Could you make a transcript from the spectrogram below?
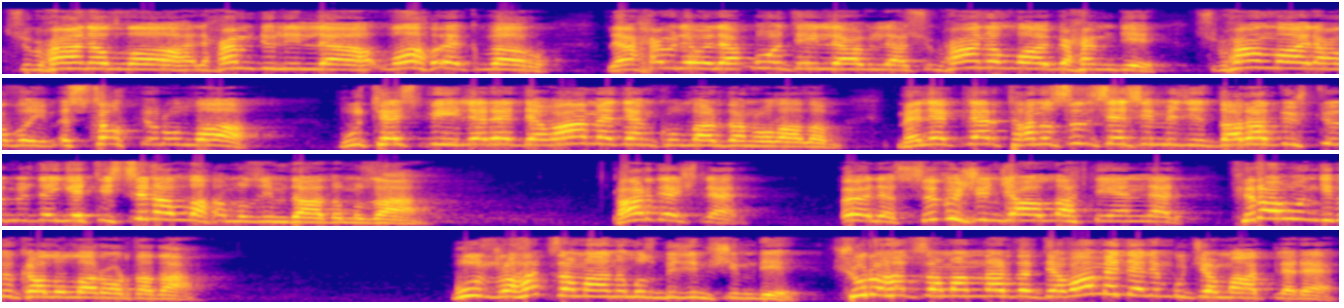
subhanallah, elhamdülillah, Allahu ekber, la havle ve la kuvvete illa billah, subhanallah bihamdi, subhanallahil azim, estağfirullah. Bu tesbihlere devam eden kullardan olalım. Melekler tanısın sesimizi, dara düştüğümüzde yetişsin Allah'ımız imdadımıza. Kardeşler, öyle sıkışınca Allah diyenler, Firavun gibi kalırlar ortada. Bu rahat zamanımız bizim şimdi. Şu rahat zamanlarda devam edelim bu cemaatlere.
